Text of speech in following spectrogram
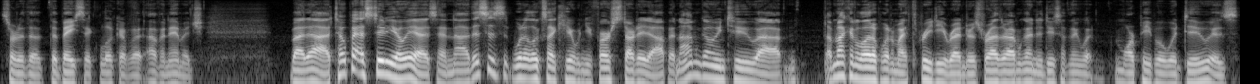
sort of the, the basic look of, a, of an image. But uh, Topaz Studio is, and uh, this is what it looks like here when you first start it up. And I'm going to, uh, I'm not going to load up one of my 3D renders. Rather, I'm going to do something what more people would do is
